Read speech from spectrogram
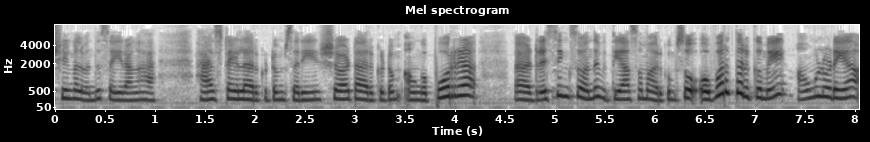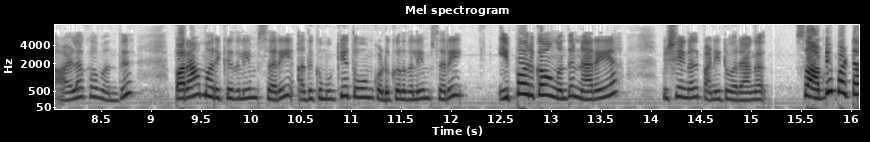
விஷயங்கள் வந்து செய்கிறாங்க ஹேர் ஸ்டைலாக இருக்கட்டும் சரி ஷர்ட்டாக இருக்கட்டும் அவங்க போடுற ட்ரெஸ்ஸிங்ஸ் வந்து வித்தியாசமாக இருக்கும். ஸோ ஒவ்வொருத்தருக்குமே அவங்களுடைய அழகை வந்து பராமரிக்கிறதுலையும் சரி அதுக்கு முக்கியத்துவம் கொடுக்கறதுலையும் சரி இப்போ இருக்கவங்க வந்து நிறைய விஷயங்கள் பண்ணிட்டு வராங்க. ஸோ அப்படிப்பட்ட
